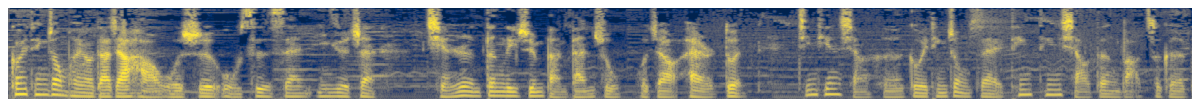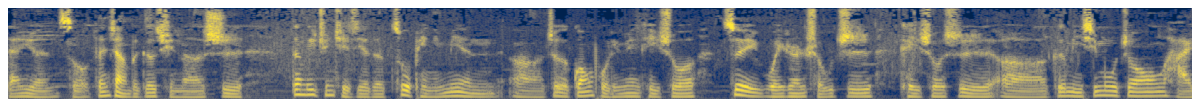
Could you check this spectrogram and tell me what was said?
各位听众朋友，大家好，我是五四三音乐站前任邓丽君版版主，我叫艾尔顿。今天想和各位听众再听听小邓把这个单元所分享的歌曲呢是。邓丽君姐姐的作品里面，啊，这个光谱里面可以说最为人熟知，可以说是呃，歌迷心目中还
